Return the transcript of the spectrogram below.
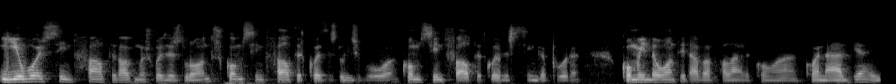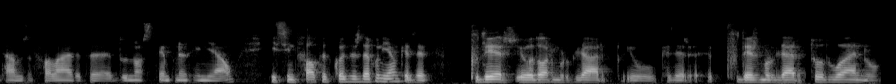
E eu hoje sinto falta de algumas coisas de Londres, como sinto falta de coisas de Lisboa, como sinto falta de coisas de Singapura, como ainda ontem estava a falar com a, com a Nádia e estávamos a falar de, do nosso tempo na reunião e sinto falta de coisas da reunião, quer dizer, poderes, eu adoro mergulhar, eu, quer dizer, poderes mergulhar todo o ano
